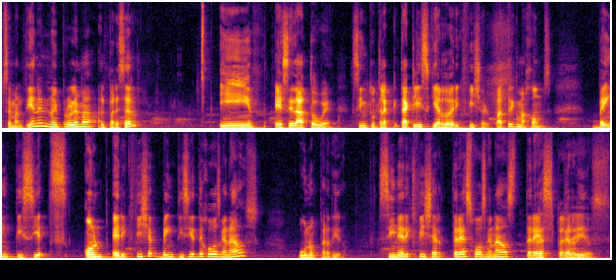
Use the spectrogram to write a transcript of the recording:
se mantienen, no hay problema, al parecer. Y ese dato, güey. Sin tu tackle izquierdo, Eric Fisher. Patrick Mahomes, 27. Con Eric Fisher, 27 juegos ganados, uno perdido. Sin Eric Fisher, 3 juegos ganados, 3 perdidos.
